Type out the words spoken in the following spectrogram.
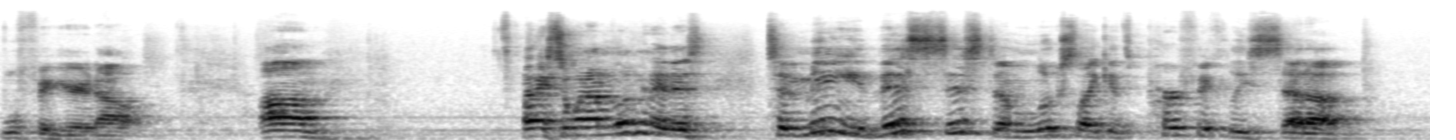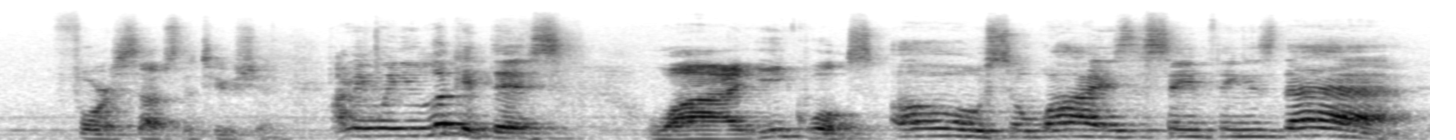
We'll figure it out. Um, all right, so when I'm looking at this, to me, this system looks like it's perfectly set up for substitution. I mean, when you look at this, y equals, oh, so y is the same thing as that.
